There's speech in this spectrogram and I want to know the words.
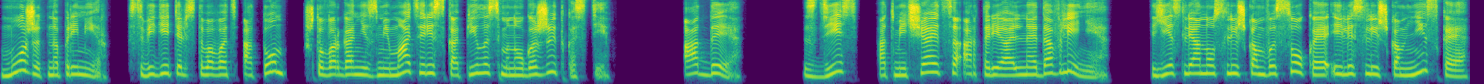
может, например, свидетельствовать о том, что в организме матери скопилось много жидкости. АД. Здесь отмечается артериальное давление. Если оно слишком высокое или слишком низкое,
